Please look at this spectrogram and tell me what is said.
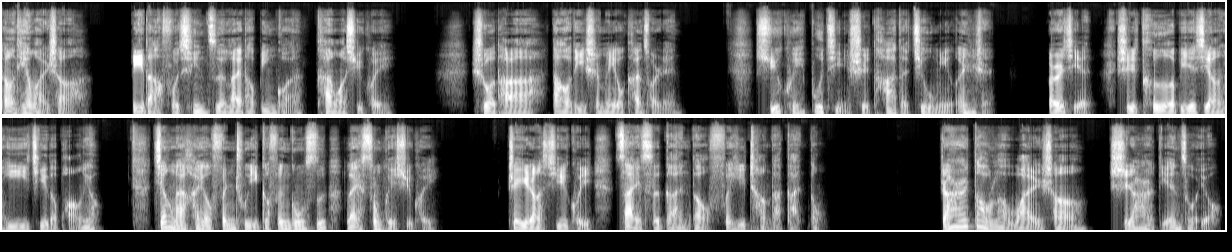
当天晚上，李大富亲自来到宾馆看望徐奎，说他到底是没有看错人。徐奎不仅是他的救命恩人，而且是特别讲义气的朋友，将来还要分出一个分公司来送给徐奎，这让徐奎再次感到非常的感动。然而到了晚上十二点左右，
